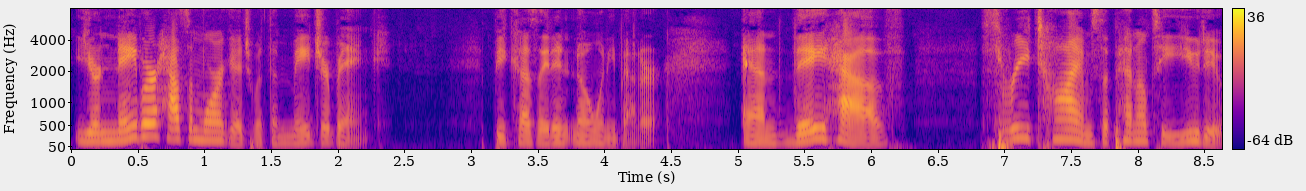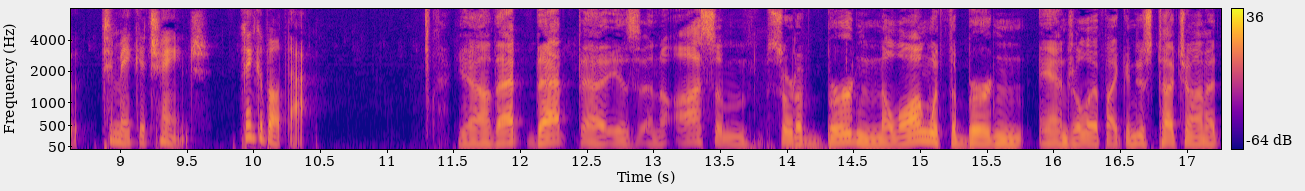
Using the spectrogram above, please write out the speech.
Your neighbor has a mortgage with a major bank because they didn't know any better. And they have three times the penalty you do to make a change. Think about that. Yeah, that that uh, is an awesome sort of burden. Along with the burden, Angela, if I can just touch on it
